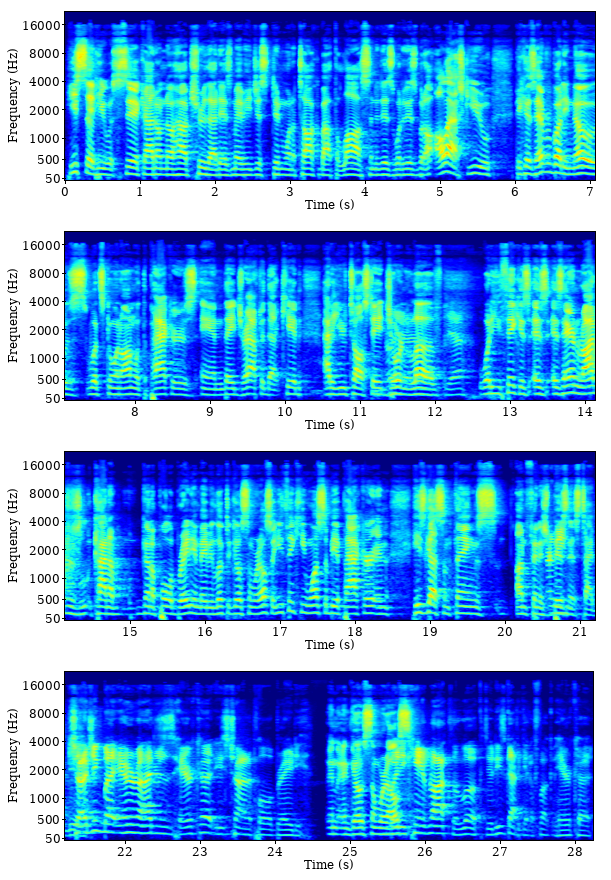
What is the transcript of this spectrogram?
he said he was sick. I don't know how true that is. Maybe he just didn't want to talk about the loss, and it is what it is. But I'll, ask you because everybody knows what's going on with the Packers, and they drafted that kid out of Utah State, oh, Jordan Oh, yeah. Love. Yeah. What do you think? Is is, is Aaron Rodgers kind of going to pull a Brady and maybe look to go somewhere else, or you think he wants to be a Packer and he's got some things unfinished I mean, business type deal, Judging by Aaron Rodgers' haircut, he's trying to pull a Brady. And, and go somewhere else. But he can't rock the look, dude. He's got to get a fucking haircut.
